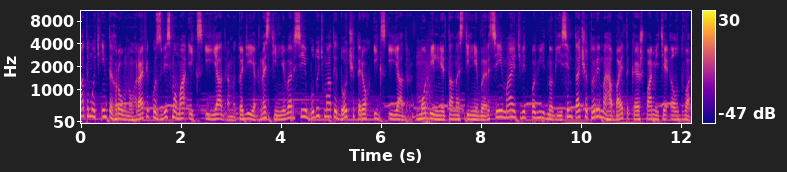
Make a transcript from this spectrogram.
матимуть інтегровану графіку з 8 XE ядрами, тоді як настільні версії будуть мати до 4 XE ядер. Мобільні та настільні версії мають відповідно 8 та 4 МБ кеш пам'яті L2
